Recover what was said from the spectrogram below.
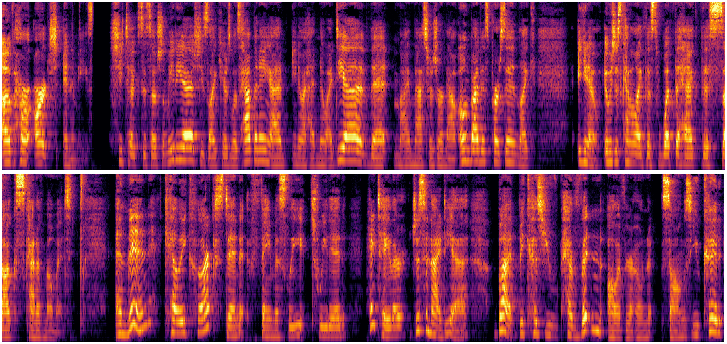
of her arch enemies. She took to social media. She's like, "Here's what's happening. I, you know, I had no idea that my masters are now owned by this person. Like, you know, it was just kind of like this what the heck, this sucks kind of moment." And then Kelly Clarkson famously tweeted, Hey Taylor, just an idea, but because you have written all of your own songs, you could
